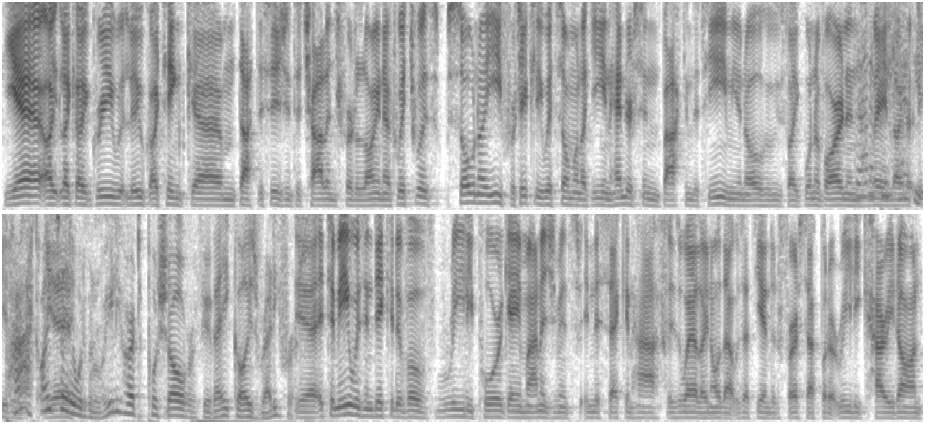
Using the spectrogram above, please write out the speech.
Yeah, I like I agree with Luke. I think um, that decision to challenge for the line out, which was so naive, particularly with someone like Ian Henderson back in the team, you know, who's like one of Ireland's main line leaders. Pack. I'd yeah. say they would have been really hard to push over if you have eight guys ready for it. Yeah, it to me was indicative of really poor game management in the second half as well. I know that was at the end of the first half, but it really carried on.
